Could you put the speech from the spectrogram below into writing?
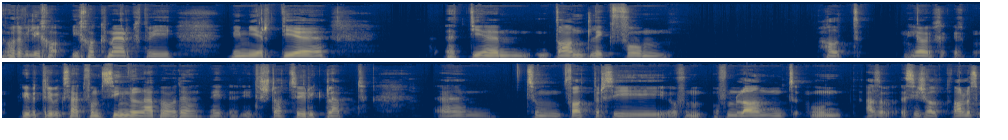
oder weil ich, ich habe gemerkt, wie, wie mir die, die Wandlung vom, halt, ja, übertrieben gesagt, vom Single-Leben, oder, in der Stadt Zürich gelebt, ähm, zum Vater sein auf dem, auf dem Land und, also, es ist halt alles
